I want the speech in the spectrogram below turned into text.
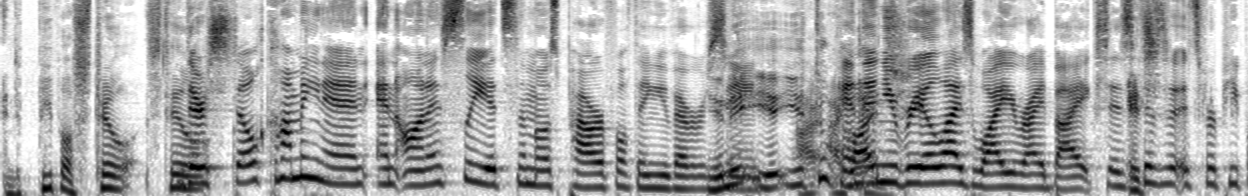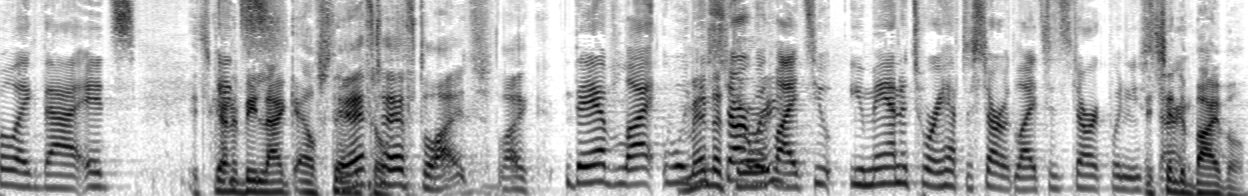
And the people still still. They're still coming in, and honestly, it's the most powerful thing you've ever You seen. need you, you I- took I- and then you realize why you ride bikes is It's- because it's, for people like that. It's it's gonna be it's- like You have to have lights, like they have light. Well, you start with lights. You you mandatory have to start with lights. It's dark when you start. It's start. in the Bible.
